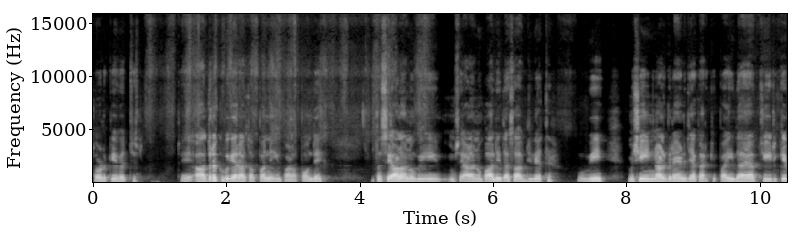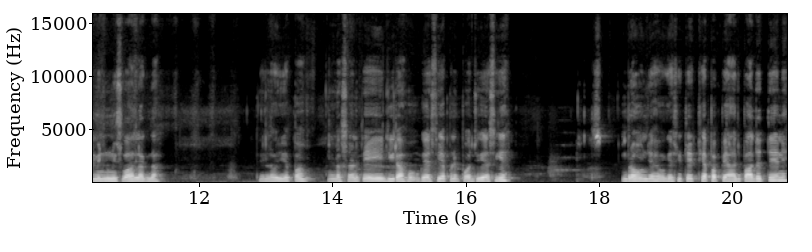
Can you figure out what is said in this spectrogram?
ਤੜਕੇ ਵਿੱਚ। ਤੇ ਅਦਰਕ ਵਗੈਰਾ ਤਾਂ ਆਪਾਂ ਨਹੀਂ ਪਾਲਾ ਪਾਉਂਦੇ। ਤਾਂ ਸਿਆਲਾਂ ਨੂੰ ਵੀ, ਸਿਆਲਾਂ ਨੂੰ ਪਾ ਲਈਦਾ ਸਬਜ਼ੀ ਵਿੱਚ। ਉਹ ਵੀ ਮਸ਼ੀਨ ਨਾਲ ਗ੍ਰਾਈਂਡ ਜਿਹਾ ਕਰਕੇ ਪਾਈਦਾ ਆ, ਚੀਰ ਕੇ ਮੈਨੂੰ ਨਹੀਂ ਸਵਾਦ ਲੱਗਦਾ। ਤੇ ਲਓ ਜੀ ਆਪਾਂ, ਲਸਣ ਤੇ ਜੀਰਾ ਹੋ ਗਿਆ ਸੀ, ਆਪਣੇ ਭੁੱਜ ਗਏ ਸੀਗੇ। ਬਰਾਊਨ ਜਿਹਾ ਹੋ ਗਿਆ ਸੀ, ਤੇ ਇੱਥੇ ਆਪਾਂ ਪਿਆਜ਼ ਪਾ ਦਿੱਤੇ ਨੇ।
